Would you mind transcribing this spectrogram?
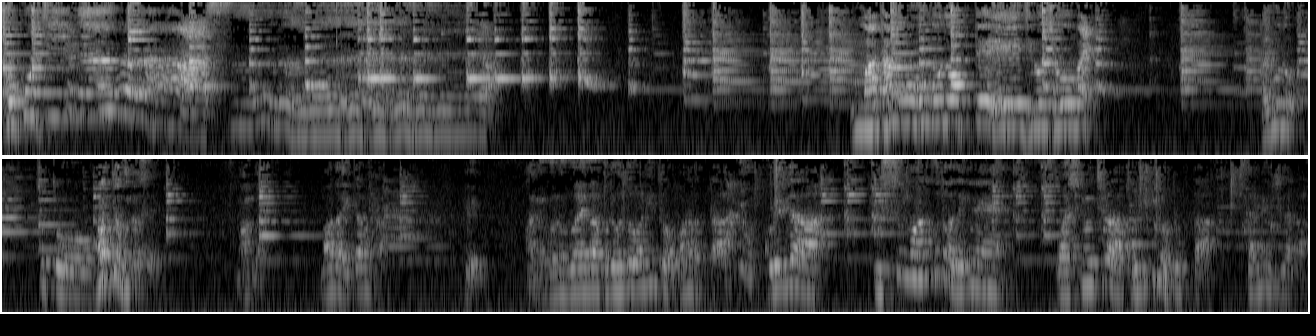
心地またも戻って次郎長前はい戻ちょっと待っておくんなさい。なんだ？まだいたのか？え姉子の具合がこれほど悪いとは思わなかった。これじゃあ一寸もあることができねえ。わしのうちは小じきを取った。汚いうちだが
